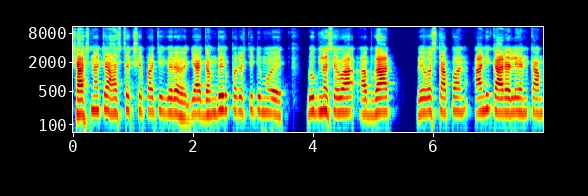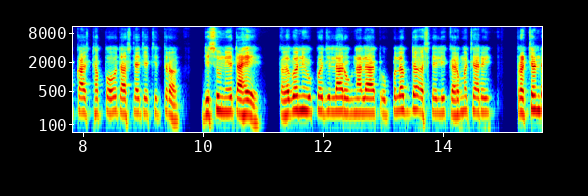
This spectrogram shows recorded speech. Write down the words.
शासनाच्या हस्तक्षेपाची गरज या गंभीर परिस्थितीमुळे रुग्णसेवा अपघात व्यवस्थापन आणि कार्यालयीन कामकाज ठप्प होत असल्याचे चित्र दिसून येत आहे. कळवणी उपजिल्हा रुग्णालयात उपलब्ध असलेली कर्मचारी प्रचंड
